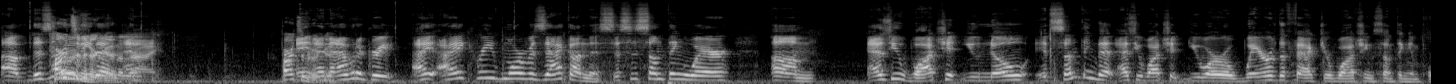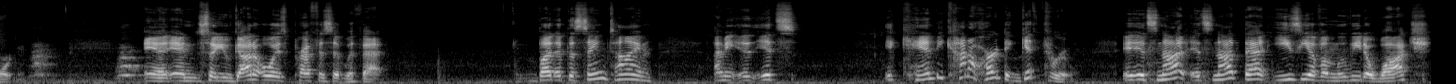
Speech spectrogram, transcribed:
Um, this is Parts a of it are that, good. a and- Parts of and, it and. I would agree. I, I agree more with Zach on this. This is something where, um, as you watch it, you know it's something that as you watch it, you are aware of the fact you're watching something important, and and so you've got to always preface it with that. But at the same time, I mean, it, it's it can be kind of hard to get through. It, it's not it's not that easy of a movie to watch.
